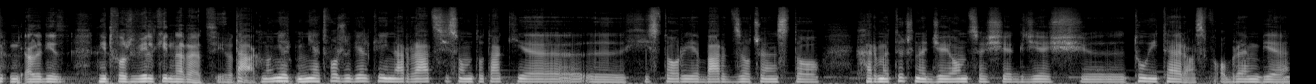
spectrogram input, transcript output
ale nie, nie tworzy wielkiej narracji. Tak, no nie, nie tworzy wielkiej narracji, są to takie y, historie bardzo często hermetyczne, dziejące się gdzieś y, tu i teraz, w obrębie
